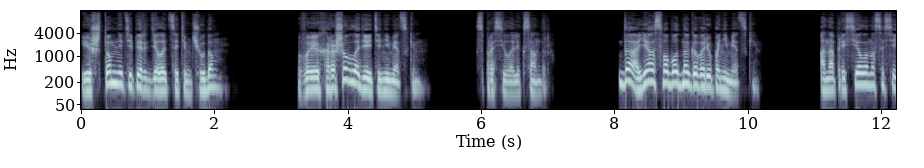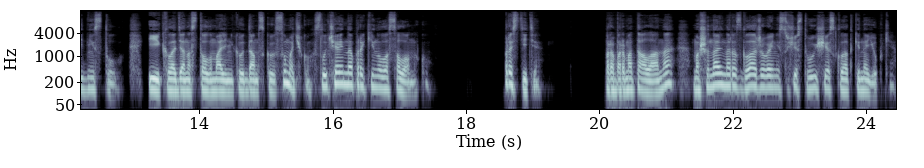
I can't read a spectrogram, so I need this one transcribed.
«И что мне теперь делать с этим чудом?» «Вы хорошо владеете немецким?» — спросил Александр. «Да, я свободно говорю по-немецки». Она присела на соседний стул и, кладя на стол маленькую дамскую сумочку, случайно опрокинула солонку. «Простите, Пробормотала она, машинально разглаживая несуществующие складки на юбке.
